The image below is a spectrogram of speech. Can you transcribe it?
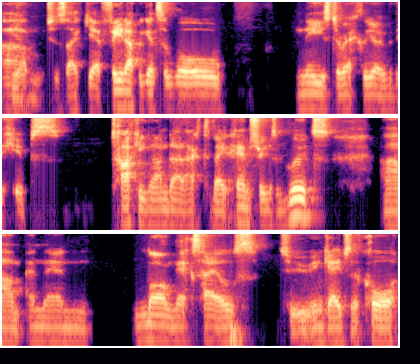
um, Yeah. which is like, yeah, feet up against the wall, knees directly over the hips, tucking under to activate hamstrings and glutes, um, and then long exhales to engage the core.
